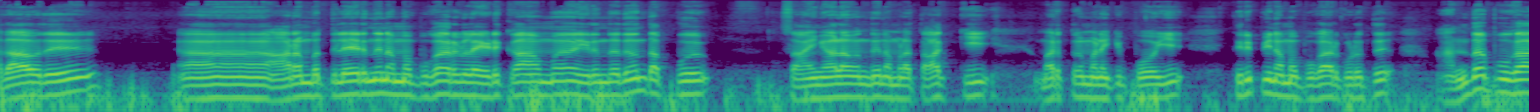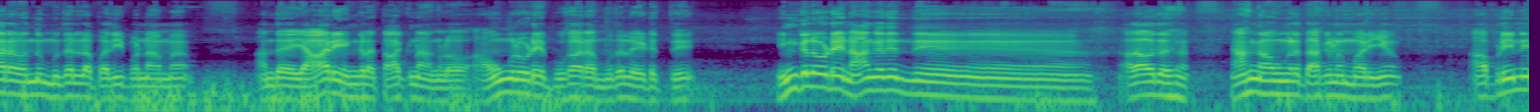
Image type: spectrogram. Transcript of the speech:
அதாவது ஆரம்பத்திலே இருந்து நம்ம புகார்களை எடுக்காமல் இருந்ததும் தப்பு. சாயங்காலம் வந்து நம்மளை தாக்கி மருத்துவமனைக்கு போய் திருப்பி நம்ம புகார் கொடுத்து அந்த புகாரை வந்து முதல்ல பதிவு பண்ணாமல் அந்த யார் எங்களை தாக்குனாங்களோ அவங்களுடைய புகாரை முதல்ல எடுத்து எங்களுடைய நாங்கள் தான் அதாவது நாங்கள் அவங்கள தாக்குன மாதிரியும் அப்படின்னு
